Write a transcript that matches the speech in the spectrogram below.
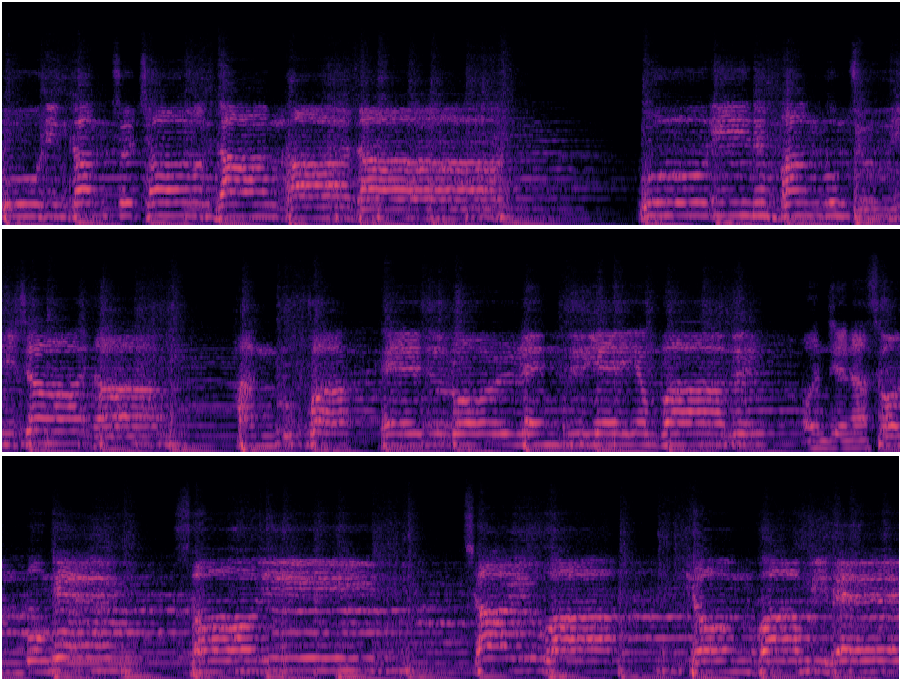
우린 강철처럼 강하다. 우리는 반공주의자다 한국과 헤드롤랜드의 영광을 언제나 선봉해 서리 자유와 평화 위해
